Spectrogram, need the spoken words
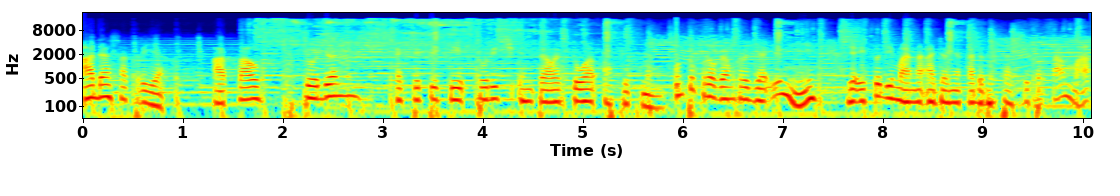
ada Satria atau Student Activity to Reach Intellectual Achievement. Untuk program kerja ini, yaitu di mana ajalnya kaderisasi pertama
